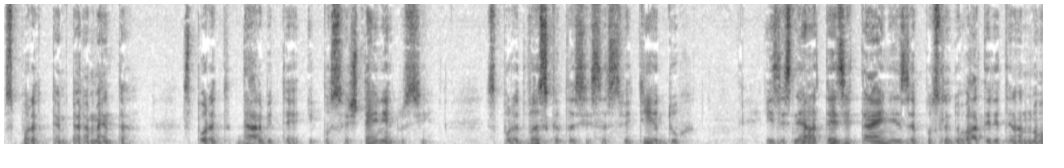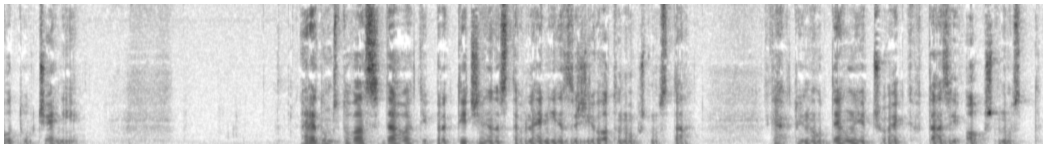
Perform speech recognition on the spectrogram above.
според темперамента, според дарбите и посвещението си, според връзката си с Светия Дух, изяснява тези тайни за последователите на новото учение – Редом с това се дават и практични наставления за живота на общността, както и на отделния човек в тази общност,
